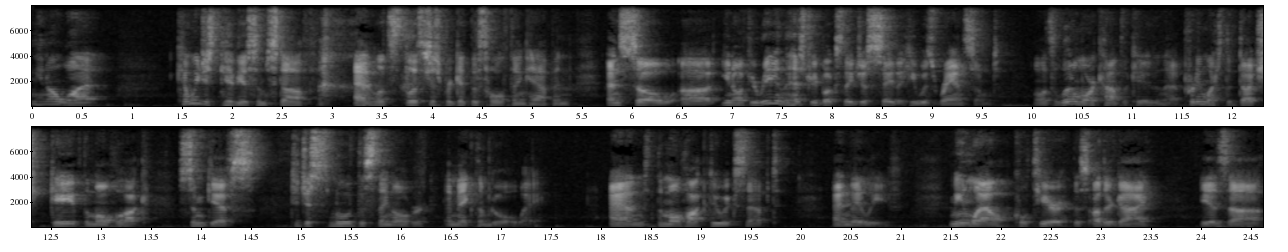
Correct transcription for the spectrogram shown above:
You know what? Can we just give you some stuff and let's let's just forget this whole thing happened? And so, uh, you know, if you read in the history books, they just say that he was ransomed. Well, it's a little more complicated than that. Pretty much the Dutch gave the Mohawk some gifts to just smooth this thing over and make them go away. And the Mohawk do accept, and they leave. Meanwhile, Couture, this other guy, is uh,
